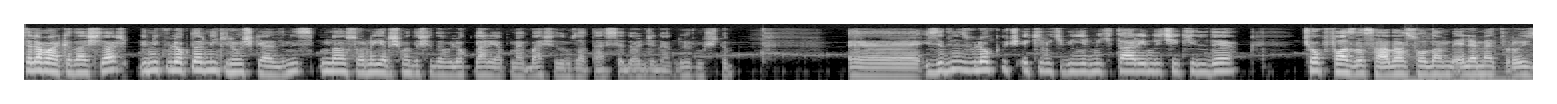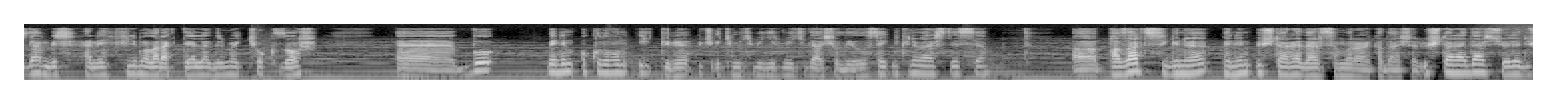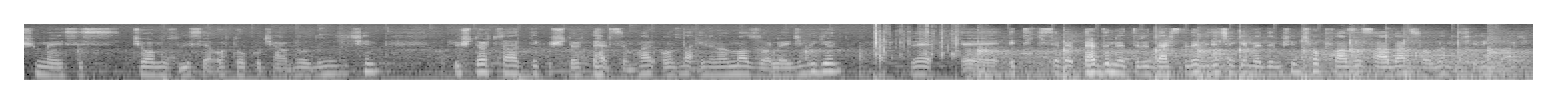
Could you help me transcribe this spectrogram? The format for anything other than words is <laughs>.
Selam arkadaşlar. Günlük vlogların ilkine hoş geldiniz. Bundan sonra yarışma dışı da vloglar yapmaya başladım zaten size de önceden duyurmuştum. Ee, izlediğiniz vlog 3 Ekim 2022 tarihinde çekildi. Çok fazla sağdan soldan bir element var. O yüzden bir hani film olarak değerlendirmek çok zor. Ee, bu benim okulumun ilk günü 3 Ekim 2022'de açıldı Yıldız Teknik Üniversitesi. Aa, Pazartesi günü benim 3 tane dersim var arkadaşlar. 3 tane ders şöyle düşünmeyin siz çoğunuz lise, ortaokul çağında olduğunuz için 3-4 saatlik 3-4 dersim var. Ondan inanılmaz zorlayıcı bir gün. Ve e, etik sebeplerden ötürü derste de video çekemediğim için çok fazla sağdan soldan içerik var.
